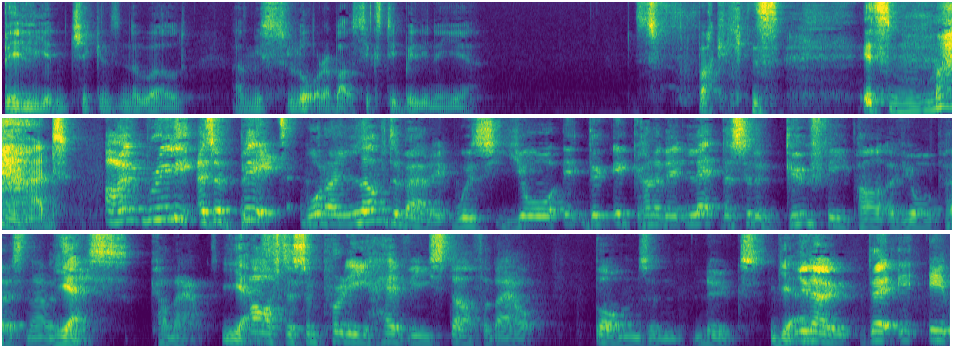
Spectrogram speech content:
billion chickens in the world, and we slaughter about sixty billion a year. It's fucking, it's, it's mad. I really, as a bit, what I loved about it was your it, the, it kind of it let the sort of goofy part of your personality Yes. come out. Yes. After some pretty heavy stuff about bombs and nukes. Yeah. You know, that it, it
